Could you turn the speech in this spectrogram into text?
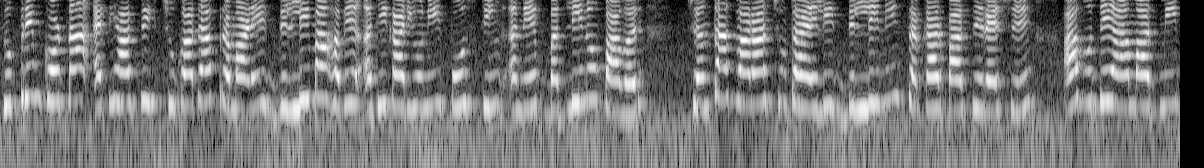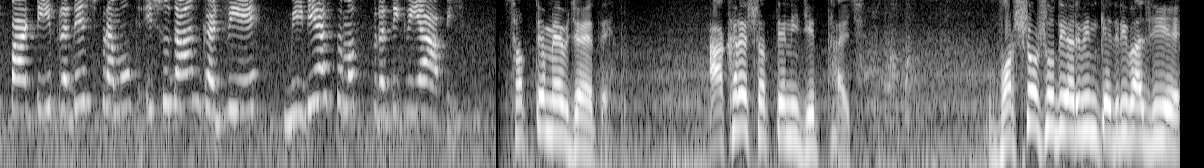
સુપ્રીમ કોર્ટના ઐતિહાસિક ચુકાદા પ્રમાણે દિલ્હીમાં હવે અધિકારીઓની પોસ્ટિંગ અને બદલીનો પાવર જનતા દ્વારા ચૂંટાયેલી દિલ્હીની સરકાર પાસે રહેશે. આ મુદ્દે આમ આદમી પાર્ટી પ્રદેશ પ્રમુખ ઈશુદાન ગઢવીએ મીડિયા સમક્ષ પ્રતિક્રિયા આપી. સત્યમેવ જયતે. આખરે સત્યની જીત થાય છે. વર્ષો સુધી અરવિંદ કેજરીવાલજીએ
